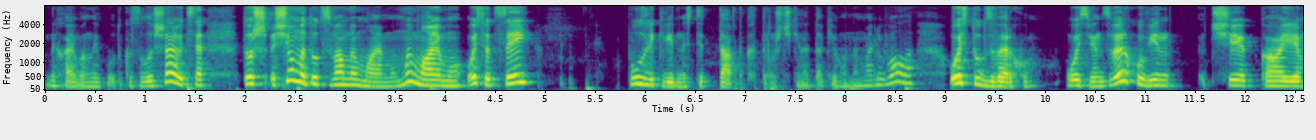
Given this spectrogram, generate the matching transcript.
нехай вони залишаються. Тож, що ми тут з вами маємо? Ми маємо ось оцей пул ліквідності. Так, трошечки не так його намалювала. Ось тут зверху. Ось він зверху, він чекає.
